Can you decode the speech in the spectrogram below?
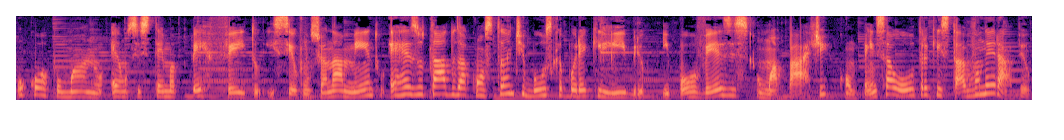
O corpo humano é um sistema perfeito e seu funcionamento é resultado da constante busca por equilíbrio e, por vezes, uma parte compensa a outra que está vulnerável.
